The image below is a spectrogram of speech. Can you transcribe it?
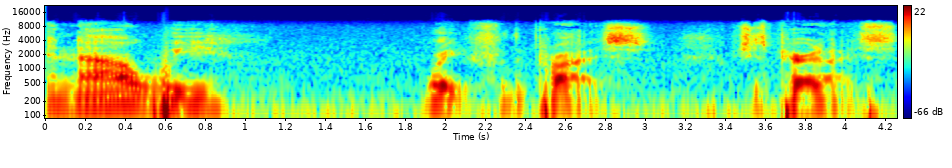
And now we wait for the prize, which is paradise.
